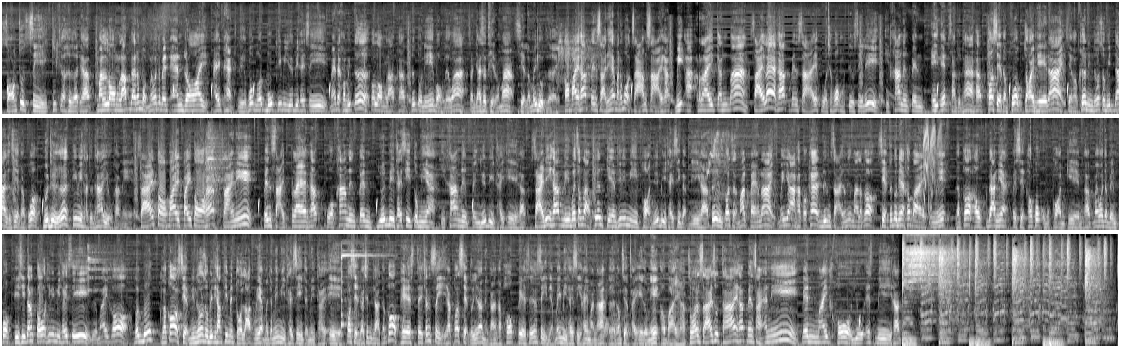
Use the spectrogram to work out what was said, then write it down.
2.4 GHz ครับมันรองรับได้ทั้งหมดไม่ว่าจะเป็น Android iPad หรือพวกโน้ตบุ๊กที่มี USB Type C แม้แต่คอมพิวเตอร์ก็รองรับครับ ซึ่งตัวนี้บอกเลยว่าสัญญาณเสถียรมากๆ เสียบแล้วไม่หลุดเลย ต่อไปครับเป็นสายที่ให้มาทั้งหมด 3 สายครับ มีอะไรกันบ้าง สายแรกครับ เป็นสายหัวเฉพาะของ Steel Series อีกข้างหนึ่งเป็น AUX 3.5 ครับ ก็เสียบกับพวก Joy Play ได้ เสียบกับเครื่อง Nintendo Switch ได้ หรือเสียบกับพวกมือถือที่มี 3.5 อยู่ครับนี่สายต่อไปไปต่อครับ สายนี้เป็นสายแปลงครับ หัวข้างหนึ่งเป็น USB Type C ตัวเมีย อีกข้างหนึ่งเป็น USB Type A ครับ สายนี้ครับมีไว้สำหรับเครื่องเกมที่ไม่มีพอร์ต USB Type C แบบนี้ครับ ซึ่งก็สามารถแปลงได้ไม่ยากครับ ก็แค่ดึงสายตรงนี้มา แล้วก็เสียบเจ้าตัวเนี้ยเข้าไปตรงนี้ แล้วก็เอาด้านเนี้ยไปเสียบเข้าพวกอุปกรณ์เกมครับ ไม่ว่าจะเป็นพวก PC ตั้งโต๊ะที่ไม่มี Type C หรือไม่ก็โน้ตบุ๊กแล้วก็เสียบ Nintendo Switch ครับที่เป็นตัวรับเนี่ยมันจะไม่มี Type C แต่มี Type A ก็เสียบได้เช่นกัน แล้วก็ PlayStation 4ครับก็เสียบตัวนี้ได้เหมือนกันครับเพราะ PlayStation 4เนี่ยไม่มี Type C ให้มานะเออต้องเสียบ Type A ตรงนี้เข้าไปครับส่วนสายสุดท้ายครับเป็นสายอันนี้เป็น Micro USB ครับ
